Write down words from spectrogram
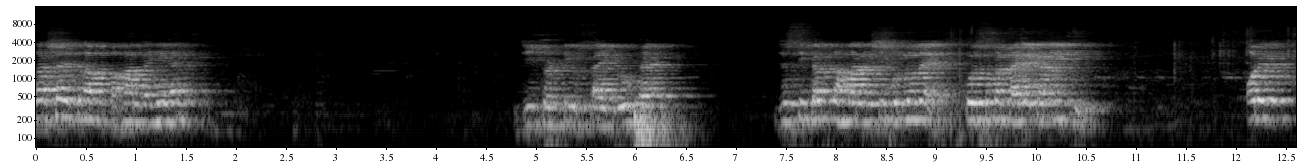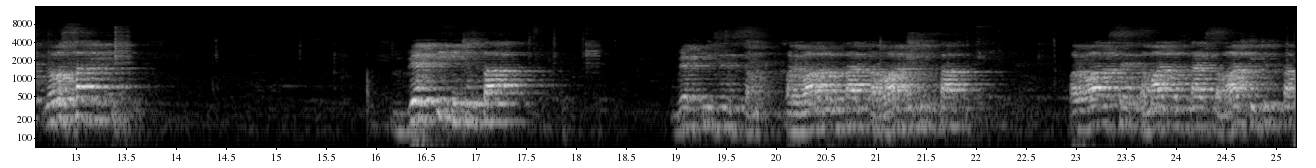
दर्शन इतना महान नहीं है। जी ट्वेंटी उसका एक ग्रुप है। जिसकी कल्पना हमारे ऋषि मुनियों ने कुछ समय पहले कर ली थी और एक व्यवस्था दी थी। व्यक्ति की चिंता, व्यक्ति से परिवार बनता है, परिवार की चिंता, परिवार से समाज बनता है, समाज की चिंता,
